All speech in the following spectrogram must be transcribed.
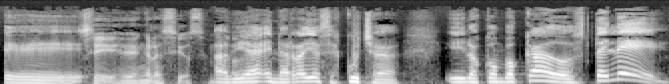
eh, Sí, es bien gracioso. verdad. había en la radio se escucha y los convocados Telé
